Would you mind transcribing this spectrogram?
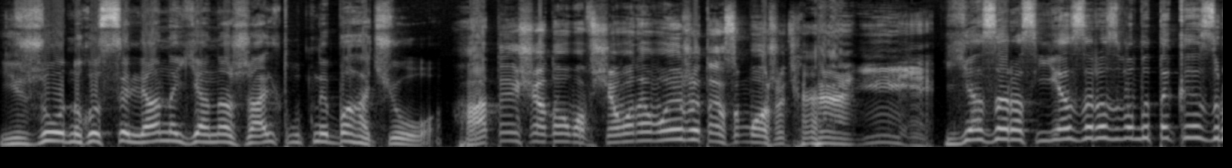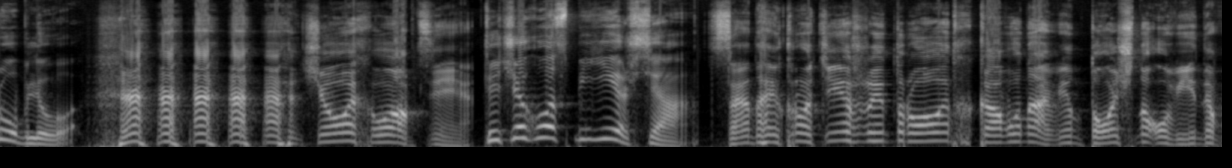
І жодного селяна я, на жаль, тут не бачу. А ти що думав, що вони вижити зможуть? Ні. Я зараз, я зараз вами таке зроблю. Ха-ха-ха. Чули, хлопці? Ти чого смієшся? Це найкрутіший тролинг кавуна. Він точно увійде в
